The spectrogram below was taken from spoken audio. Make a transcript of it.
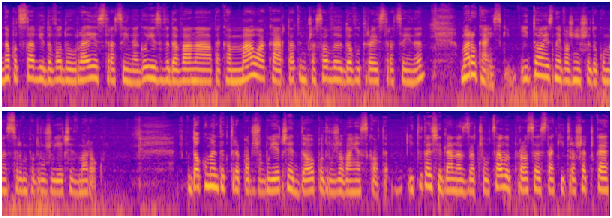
na podstawie dowodu rejestracyjnego jest wydawana taka mała karta, tymczasowy dowód rejestracyjny marokański. I to jest najważniejszy dokument, z którym podróżujecie w Maroku. Dokumenty, które potrzebujecie do podróżowania z kotem. I tutaj się dla nas zaczął cały proces taki troszeczkę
